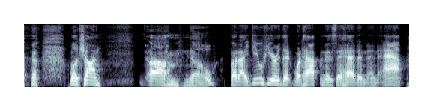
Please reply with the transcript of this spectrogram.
well, John, um, no, but I do hear that what happened is they had an, an app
